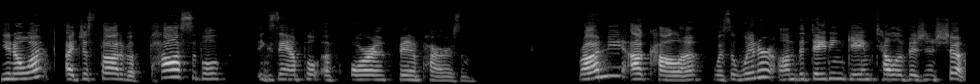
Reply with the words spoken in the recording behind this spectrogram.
you know what? I just thought of a possible example of aura vampirism. Rodney Alcala was a winner on the dating game television show.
